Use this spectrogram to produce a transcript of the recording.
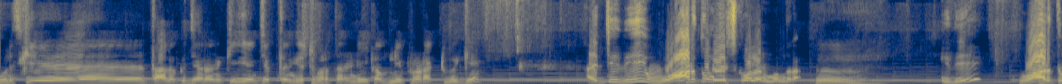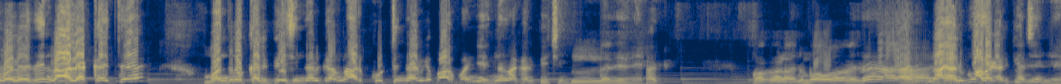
ఉనిస్కి తాలూకు జనానికి ఏం చెప్తానికి ఇష్టపడతారండి ఈ కంపెనీ ప్రోడక్ట్ ಬಗ್ಗೆ అయితే ఇది వాడుతూ నేర్చుకోవాలని ముందర ఇది వాడుతూ అనేది నా లెక్క అయితే మందులో కలిపేసిన దానికన్నా అది కొట్టిన దానికి బాగా పనిచేసిందని నాకు అనిపించింది. అదే అదే. అది. ఒకళ్ళ అనుభవం మీద నా అనుభవం అలాగ అదే అనిపించింది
